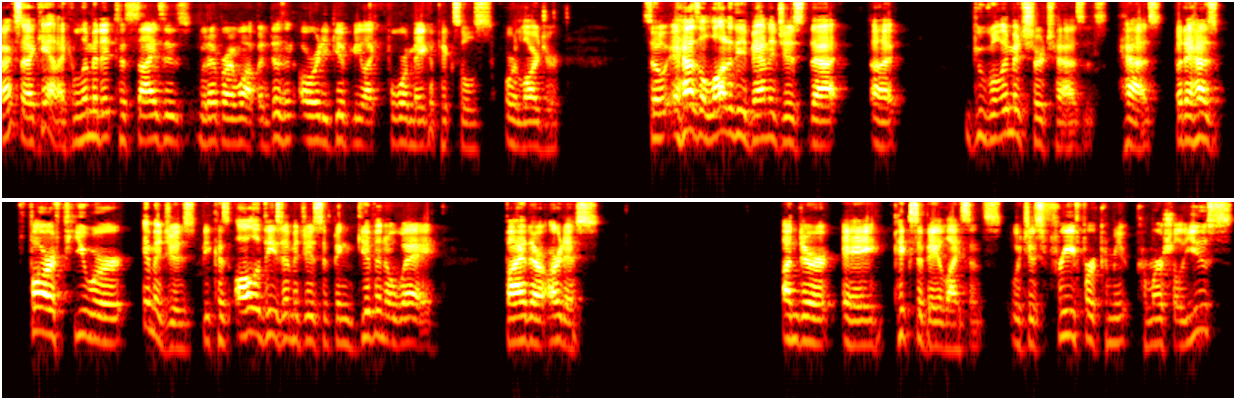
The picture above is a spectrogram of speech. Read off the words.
actually I can, I can limit it to sizes, whatever I want, but it doesn't already give me like four megapixels or larger. So it has a lot of the advantages that uh, Google image search has, has, but it has far fewer images because all of these images have been given away by their artists under a Pixabay license, which is free for com commercial use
